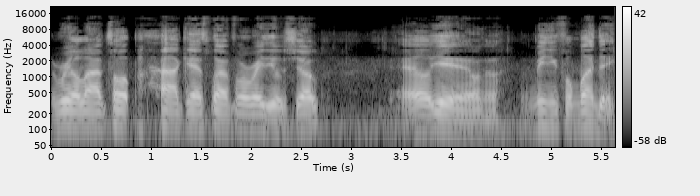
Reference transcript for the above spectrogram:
Real Live Talk podcast platform radio show. Hell yeah, on a meaningful Monday.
